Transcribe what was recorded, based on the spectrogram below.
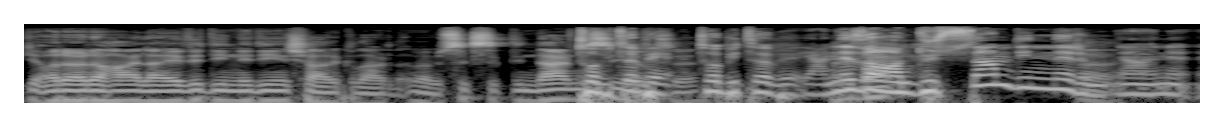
Peki ara ara hala evde dinlediğin şarkılarda böyle sık sık dinler misin Tabii tabii. yoksa? Tabii tabii. Yani Hani ne zaman düşsem dinlerim Ha. yani.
